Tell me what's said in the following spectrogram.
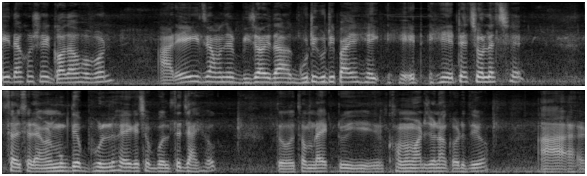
এই দেখো সেই গদা ভবন আর এই যে আমাদের বিজয় দা গুটি গুটি পায়ে হেঁটে চলেছে। সরি সরি আমার মুখ দিয়ে ভুল হয়ে গেছে বলতে যাই হোক। তো তোমরা একটু ক্ষমা মার্জনা করে দিও। আর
